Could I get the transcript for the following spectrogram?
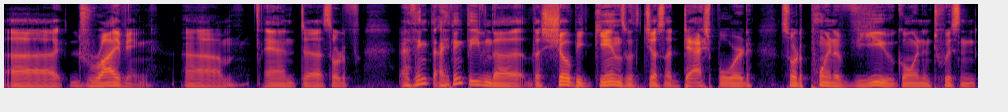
uh, driving, um, and uh, sort of. I think I think even the the show begins with just a dashboard sort of point of view going in twists and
